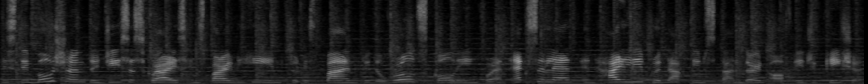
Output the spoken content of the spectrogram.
his devotion to Jesus Christ inspired him to respond to the world's calling for an excellent and highly productive standard of education.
